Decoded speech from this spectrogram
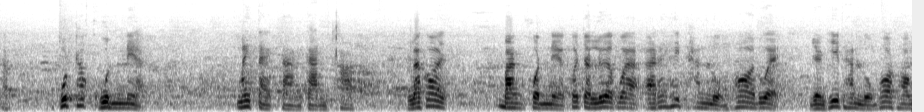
ครับ พุทธคุณเนี่ยไม่แตกต่างกันครับ แล้วก็บางคนเนี่ยก็จะเลือกว่าอะไรให้ทันหลวงพ่อด้วย อย่างที่ทันหลวงพ่อทอง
